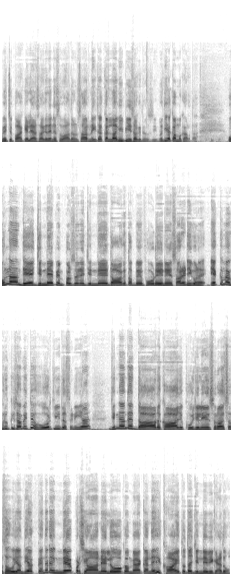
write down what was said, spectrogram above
ਵਿੱਚ ਪਾ ਕੇ ਲੈ ਸਕਦੇ ਨੇ ਸਵਾਦ ਅਨੁਸਾਰ ਨਹੀਂ ਤਾਂ ਕੱਲਾ ਵੀ ਪੀ ਸਕਦੇ ਤੁਸੀਂ ਵਧੀਆ ਕੰਮ ਕਰਦਾ। ਉਹਨਾਂ ਦੇ ਜਿੰਨੇ ਪਿੰਪਲਸ ਨੇ ਜਿੰਨੇ ਦਾਗ ਧੱਬੇ ਫੋੜੇ ਨੇ ਸਾਰੇ ਠੀਕ ਹੋਣੇ। ਇੱਕ ਮੈਂ ਫਰੂਕੀ ਸਾਹਿਬ ਇੱਥੇ ਹੋਰ ਚੀਜ਼ ਦੱਸਣੀ ਆ ਜਿਨ੍ਹਾਂ ਦੇ ਦਾਦ ਖਾਜ ਖੁਜਲੀ ਸੁਰਸਸ ਹੋ ਜਾਂਦੀ ਆ ਕਹਿੰਦੇ ਨੇ ਇੰਨੇ ਪਰੇਸ਼ਾਨ ਨੇ ਲੋਕ ਮੈਂ ਕਹਿੰਦਾ ਜੀ ਖਾਏ ਤੋਂ ਤਾਂ ਜਿੰਨੇ ਵੀ ਕਹਿ ਦੋ।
